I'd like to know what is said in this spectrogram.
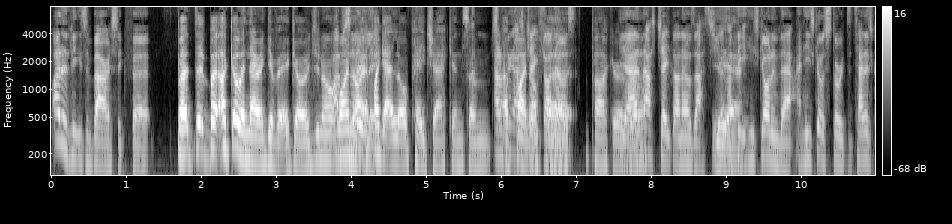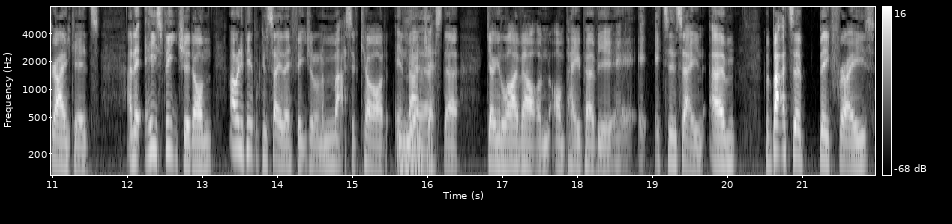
I don't think it's embarrassing for. but but I go in there and give it a go do you know what? why not if I get a little paycheck and some I a pint off uh, Parker Yeah, well. and that's Jake Darnell's attitude. I think he's gone in there and he's got a story to tell his grandkids. And it, he's featured on. How many people can say they featured on a massive card in Yeah. Manchester, going live out on, on pay per view? It, it, it's insane. Um, but back to Big Fraze.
